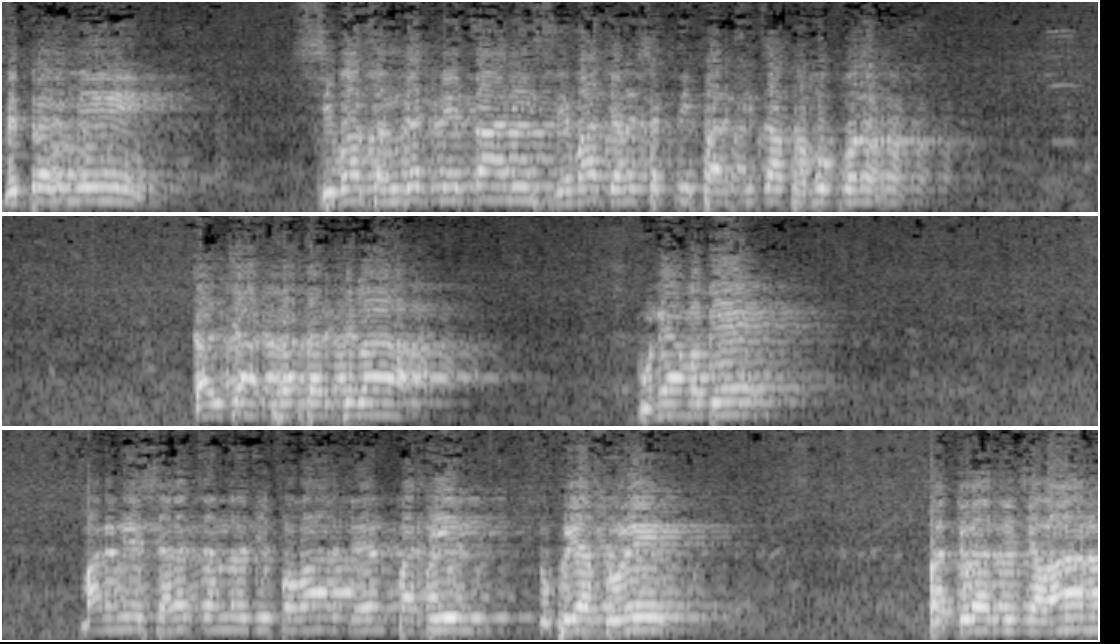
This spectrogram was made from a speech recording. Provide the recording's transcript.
मित्र हो, मी शिवा संघटनेचा आणि सेवा जनशक्ती पार्टीचा प्रमुख म्हणून कालच्या अठरा तारखेला पुण्यामध्ये माननीय शरदचंद्रजी पवार जयंत पाटील सुप्रिया सुळे पृथ्वीराजजी चव्हाण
